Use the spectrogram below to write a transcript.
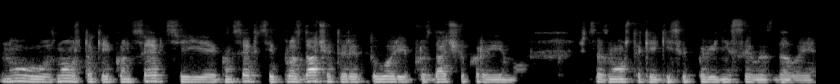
Ну знову ж таки, концепції, концепції про здачу території, про здачу Криму. Це знову ж таки якісь відповідні сили здали.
